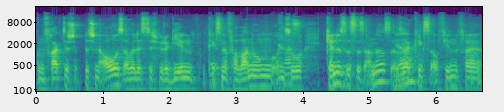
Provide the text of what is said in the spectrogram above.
und fragt dich ein bisschen aus, aber lässt dich wieder gehen, kriegst eine Verwarnung und so. Chemnitz ist es anders, also ja. da kriegst du auf jeden Fall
